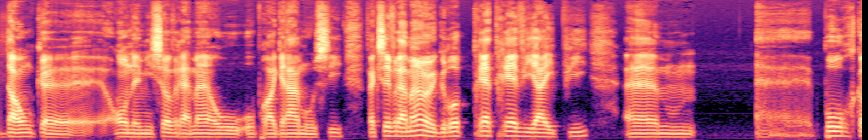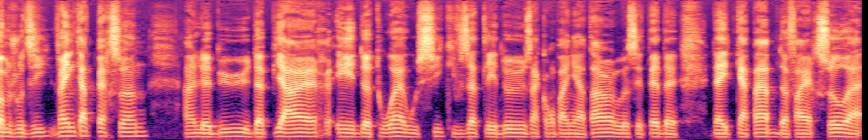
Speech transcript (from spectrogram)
donc, on a mis ça vraiment au, au, programme aussi. Fait que c'est vraiment un groupe très, très VIP. pour, comme je vous dis, 24 personnes. Hein, le but de Pierre et de toi aussi, qui vous êtes les deux accompagnateurs, c'était d'être capable de faire ça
